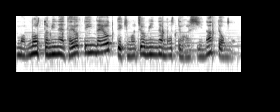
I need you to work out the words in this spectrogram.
もうもっとみんなに頼っていいんだよっていう気持ちをみんな持ってほしいなって思う。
